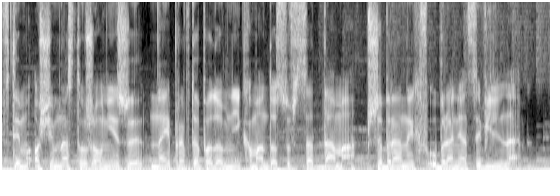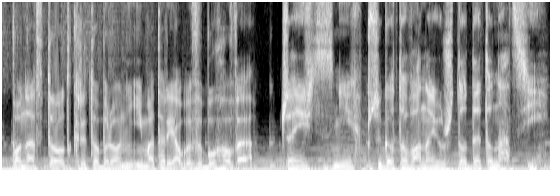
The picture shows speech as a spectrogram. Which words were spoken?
w tym 18 żołnierzy, najprawdopodobniej komandosów Saddama, przebranych w ubrania cywilne. Ponadto odkryto broń i materiały wybuchowe. Część z nich przygotowano już do detonacji.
